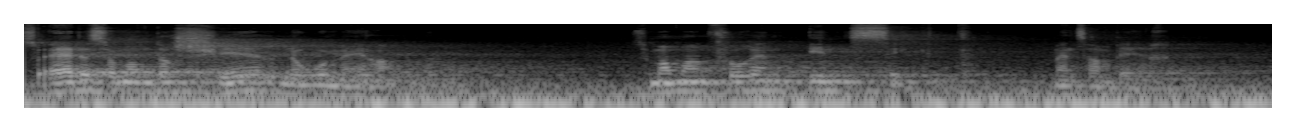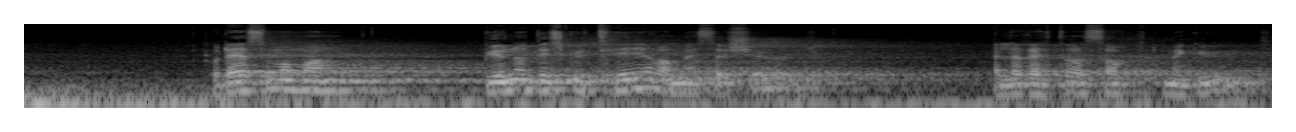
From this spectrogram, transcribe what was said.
så er det som om det skjer noe med ham. Som om han får en innsikt mens han ber. Og det er som om han begynner å diskutere med seg sjøl, eller rettere sagt med Gud.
